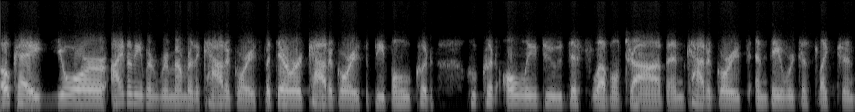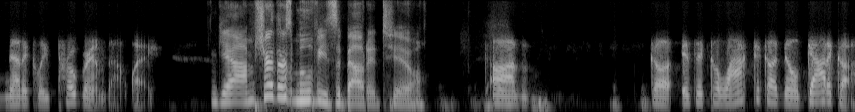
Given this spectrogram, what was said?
okay your i don't even remember the categories but there were categories of people who could who could only do this level job and categories and they were just like genetically programmed that way. Yeah i'm sure there's movies about it too um, is it Galactica? No, Gattaca.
